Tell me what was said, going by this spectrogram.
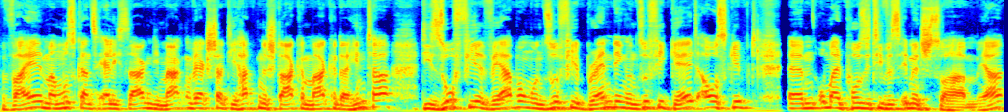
weil man muss ganz ehrlich sagen, die Markenwerkstatt, die hat eine starke Marke dahinter, die so viel Werbung und so viel Branding und so viel Geld ausgibt, ähm, um ein positives Image zu haben. Ja,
